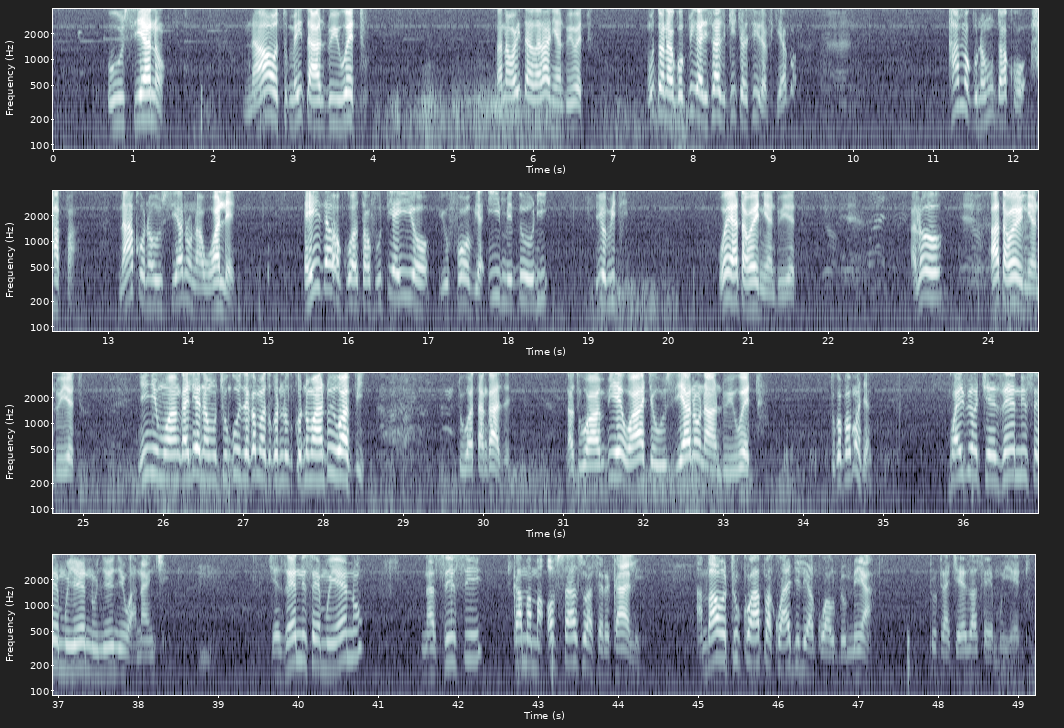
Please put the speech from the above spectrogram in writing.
uhusiano na hao tumeita adui wetu, na nawaita hadharani adui wetu. Mtu anakupiga risasi kichwa, si rafiki yako. Kama kuna mtu ako hapa na ako na uhusiano na wale, aidha wa kuwatafutia hiyo euphorbia, hii midhuri, hiyo miti, wewe hata wewe ni adui yetu. Halo, hata wewe ni adui yetu. Nyinyi muangalie na mchunguze kama tuko na maadui wapi tuwatangaze na tuwaambie waache uhusiano na adui wetu. Tuko pamoja? Kwa hivyo chezeni sehemu yenu nyinyi wananchi, chezeni sehemu yenu, na sisi kama maofisa wa serikali ambao tuko hapa kwa ajili ya kuwahudumia, tutacheza sehemu yetu,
